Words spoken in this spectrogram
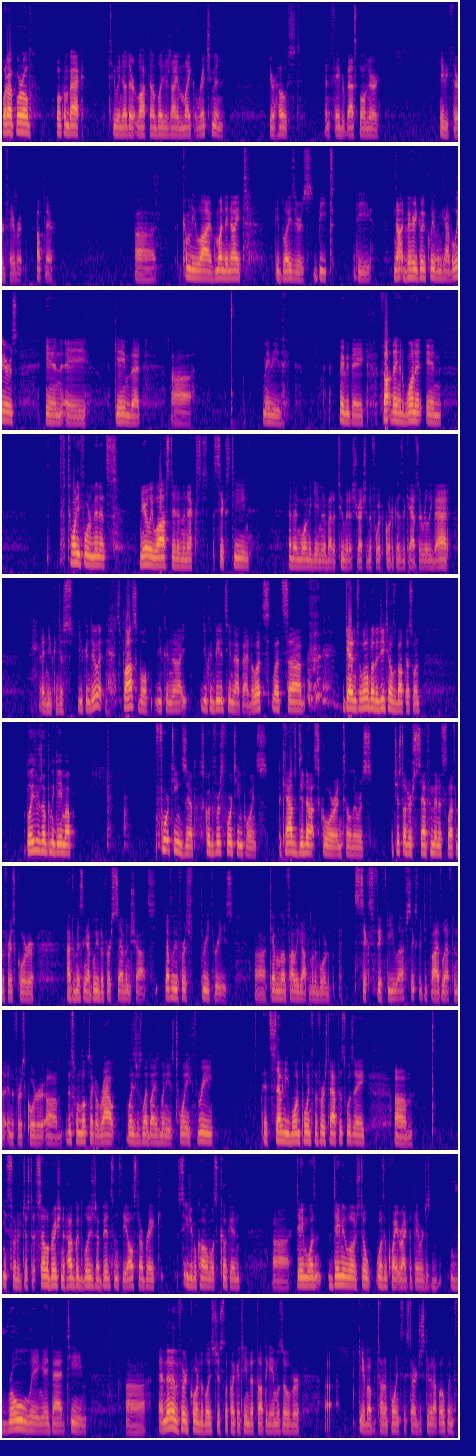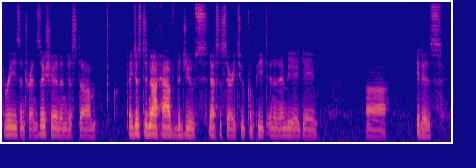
What up, world? Welcome back to another Locked On Blazers. I am Mike Richman, your host and favorite basketball nerd. Maybe third favorite, up there. Uh, coming to you live Monday night. The Blazers beat the not very good Cleveland Cavaliers in a game that uh, maybe maybe they thought they had won it in 24 minutes, nearly lost it in the next 16, and then won the game in about a two minute stretch in the fourth quarter because the Cavs are really bad. And you can just you can do it. It's possible. You can uh, you can beat a team that bad. But let's let's uh, get into a little bit of the details about this one. Blazers opened the game up 14 zip, scored the first 14 points. The Cavs did not score until there was just under seven minutes left in the first quarter after missing, I believe, the first seven shots. Definitely the first three threes. Uh, Kevin Love finally got them on the board with 650 left, 655 left in the in the first quarter. Um, this one looked like a rout. Blazers led by as many as 23. It's 71 points in the first half. This was a um, sort of just a celebration of how good the Blazers have been since the All Star break. CJ McCollum was cooking. Uh, Dame wasn't Damian Lillard still wasn't quite right, but they were just rolling a bad team. Uh, and then in the third quarter, the Blazers just looked like a team that thought the game was over. Uh, gave up a ton of points. They started just giving up open threes and transition, and just um, they just did not have the juice necessary to compete in an NBA game. Uh, it is.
